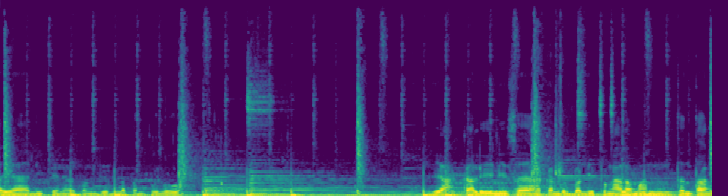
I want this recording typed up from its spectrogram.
saya di channel Bang Jun 80 Ya kali ini saya akan berbagi pengalaman tentang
